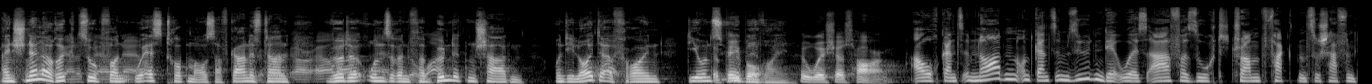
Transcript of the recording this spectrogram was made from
ein schneller Rückzug von US-Truppen aus Afghanistan würde unseren Verbündeten schaden und die Leute erfreuen, die uns übel wollen. Auch ganz im Norden und ganz im Süden der USA versucht Trump Fakten zu schaffen.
